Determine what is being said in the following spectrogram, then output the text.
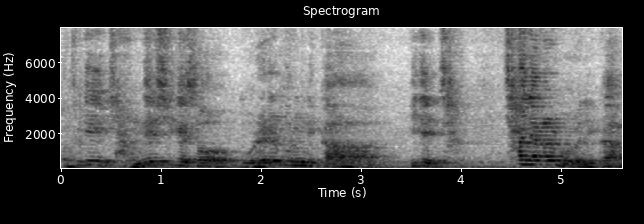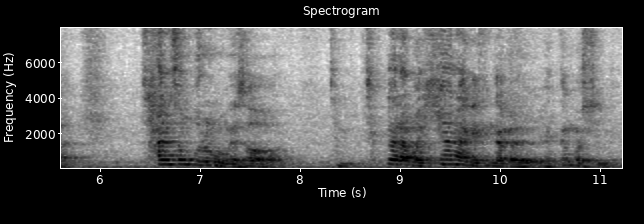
어떻게 장례식에서 노래를 부릅니까? 이제 차, 찬양을 모르니까 찬송 부르는 보면서 참 특별하고 희한하게 생각을 했던 것입니다.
